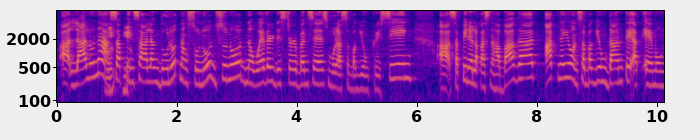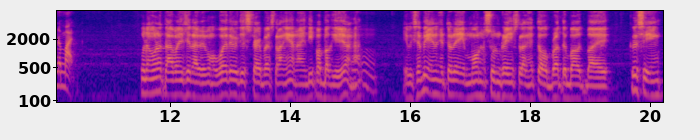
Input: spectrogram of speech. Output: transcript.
Uh, lalo na sa pinsalang dulot ng sunod-sunod na weather disturbances mula sa bagyong Krising, uh, sa pinalakas na habagat at ngayon sa bagyong Dante at Emong naman. Unang-una, tama yung sinabi mo, weather disturbance lang yan, ha? hindi pa bagyo yan. Ha? Ibig sabihin, ito na monsoon rains lang ito, brought about by Krising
